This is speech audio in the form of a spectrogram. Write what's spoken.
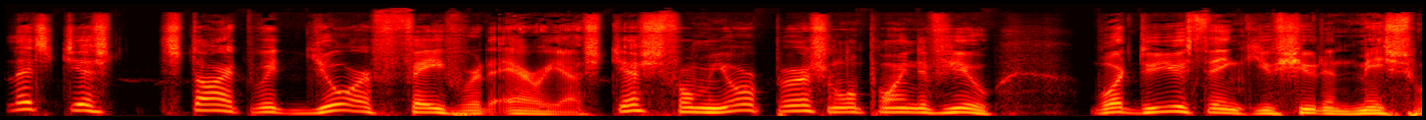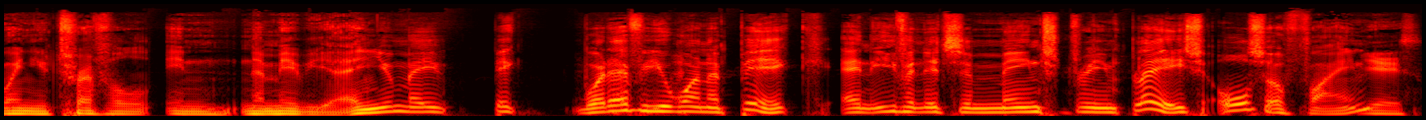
let's just start with your favorite areas, just from your personal point of view. What do you think you shouldn't miss when you travel in Namibia? And you may whatever you want to pick, and even it's a mainstream place, also fine. Yes.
